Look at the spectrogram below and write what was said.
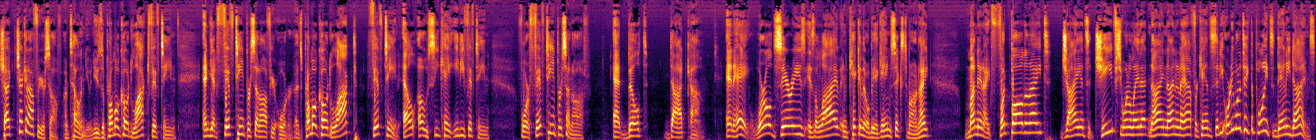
Check check it out for yourself. I'm telling you. And use the promo code LOCKED15 and get 15% off your order. That's promo code LOCKED15, L O C K E D 15 for 15% off at built.com. And hey, World Series is alive and kicking. There will be a game 6 tomorrow night. Monday night football tonight. Giants at Chiefs. You want to lay that nine, nine and a half for Kansas City, or do you want to take the points and Danny Dimes?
